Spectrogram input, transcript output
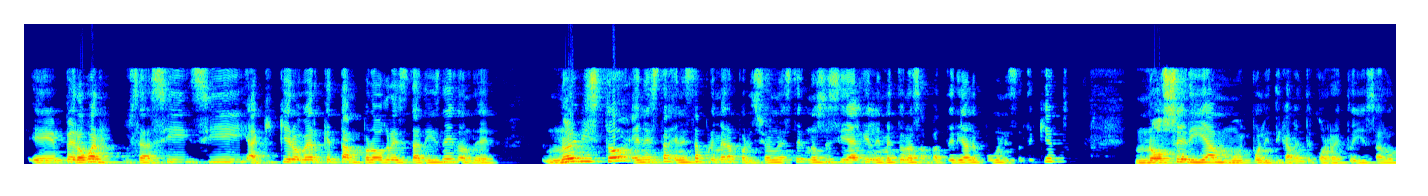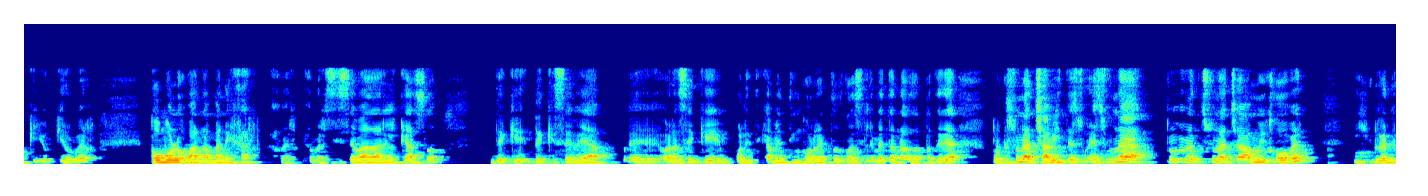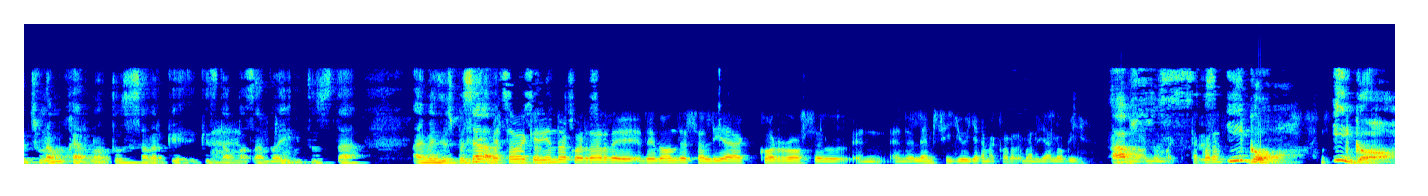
Eh, pero bueno, o sea, sí, sí, aquí quiero ver qué tan progre está Disney, donde no he visto en esta, en esta primera aparición, este, no sé si alguien le mete una zapatería, le pongo en estate quieto. No sería muy políticamente correcto y es algo que yo quiero ver cómo lo van a manejar. A ver, a ver si se va a dar el caso de que, de que se vea, eh, ahora sé que políticamente incorrectos, ¿no? Si le meten una zapatería, porque es una chavita, es, una, probablemente es una chava muy joven y repito, es una mujer, ¿no? Entonces, a ver qué, qué está ah, pasando ahí. Entonces, está ahí medio especial. Me estaba queriendo acordar de, de, dónde salía Cor Russell en, en, el MCU, ya me acordé, bueno, ya lo vi. Ah, pues, ¿Te acuerdas? Igo, Igo.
